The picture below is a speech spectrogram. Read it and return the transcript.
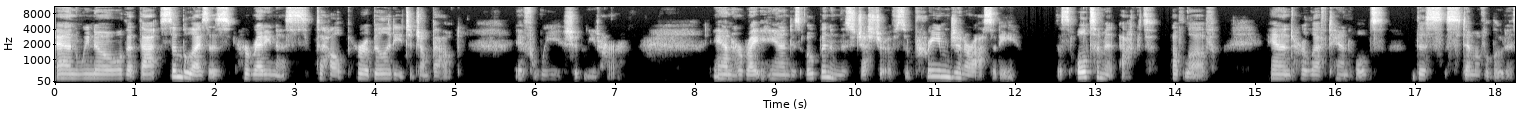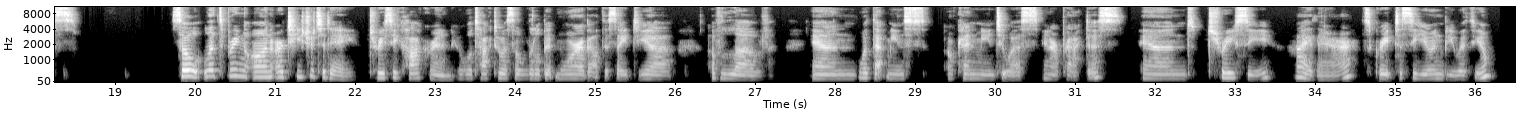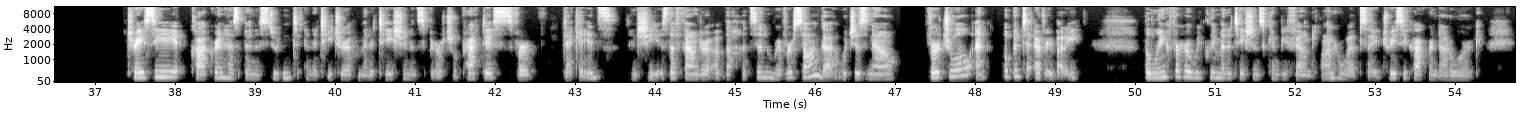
And we know that that symbolizes her readiness to help, her ability to jump out if we should need her. And her right hand is open in this gesture of supreme generosity, this ultimate act of love. And her left hand holds this stem of a lotus. So let's bring on our teacher today, Tracy Cochran, who will talk to us a little bit more about this idea of love and what that means or can mean to us in our practice. And Tracy, hi there. It's great to see you and be with you. Tracy Cochran has been a student and a teacher of meditation and spiritual practice for decades, and she is the founder of the Hudson River Sangha, which is now virtual and open to everybody. The link for her weekly meditations can be found on her website, tracycochran.org.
